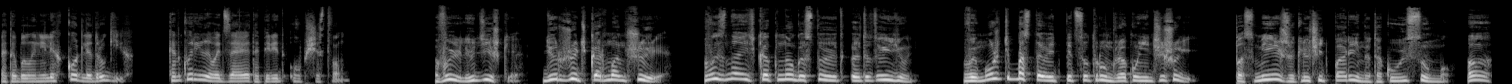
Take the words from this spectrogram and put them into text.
Это было нелегко для других, конкурировать за это перед обществом. «Вы, людишки, держите карман шире. Вы знаете, как много стоит этот июнь. Вы можете поставить 500 рун драконьей чешуи? Посмеешь заключить пари на такую сумму, а?»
